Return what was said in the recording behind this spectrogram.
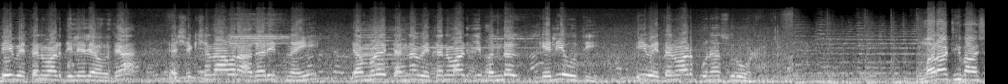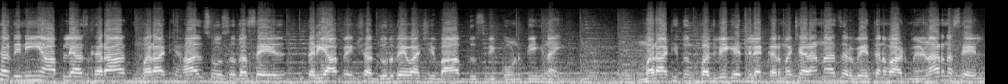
ते वेतनवाढ दिलेल्या होत्या. त्या शिक्षणावर आधारित नाही. त्यामुळे त्यांना वेतनवाढ जी बंद केली होती ती वेतनवाढ पुन्हा सुरू होणार. मराठी भाषा दिनी आपल्याच घरात मराठी हाल सोसत असेल तर यापेक्षा दुर्दैवाची बाब दुसरी कोणतीही नाही. मराठीतून पदवी घेतलेल्या कर्मचाऱ्यांना जर वेतनवाढ मिळणार नसेल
